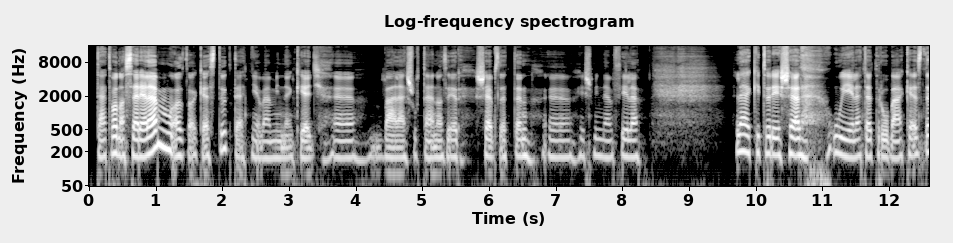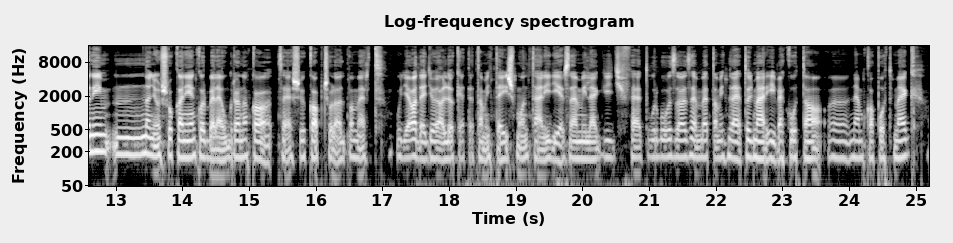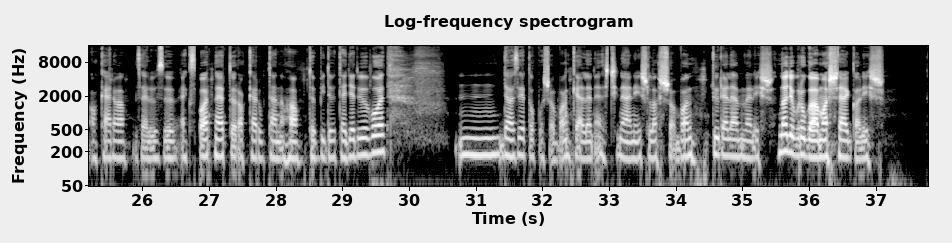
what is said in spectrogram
Tehát van a szerelem, azzal kezdtük, tehát nyilván mindenki egy vállás után azért sebzetten és mindenféle lelkitöréssel új életet próbál kezdeni. Mm, nagyon sokan ilyenkor beleugranak az első kapcsolatba, mert ugye ad egy olyan löketet, amit te is mondtál, így érzelmileg így felturbózza az embert, amit lehet, hogy már évek óta nem kapott meg, akár az előző ex-partnertől, akár utána, ha több időt egyedül volt mm, de azért okosabban kellene ezt csinálni, és lassabban, türelemmel, és nagyobb rugalmassággal, és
